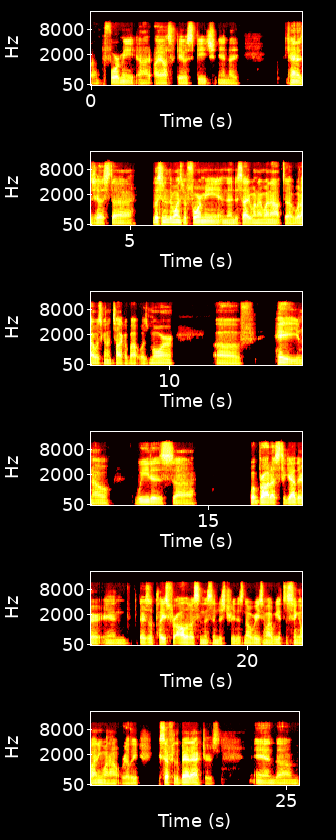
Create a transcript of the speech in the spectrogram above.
uh, before me. Uh, I also gave a speech, and I kind of just uh, listened to the ones before me, and then decided when I went out uh, what I was going to talk about was more of, hey, you know, weed is uh, what brought us together, and there's a place for all of us in this industry. There's no reason why we have to single anyone out, really, except for the bad actors. And um,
